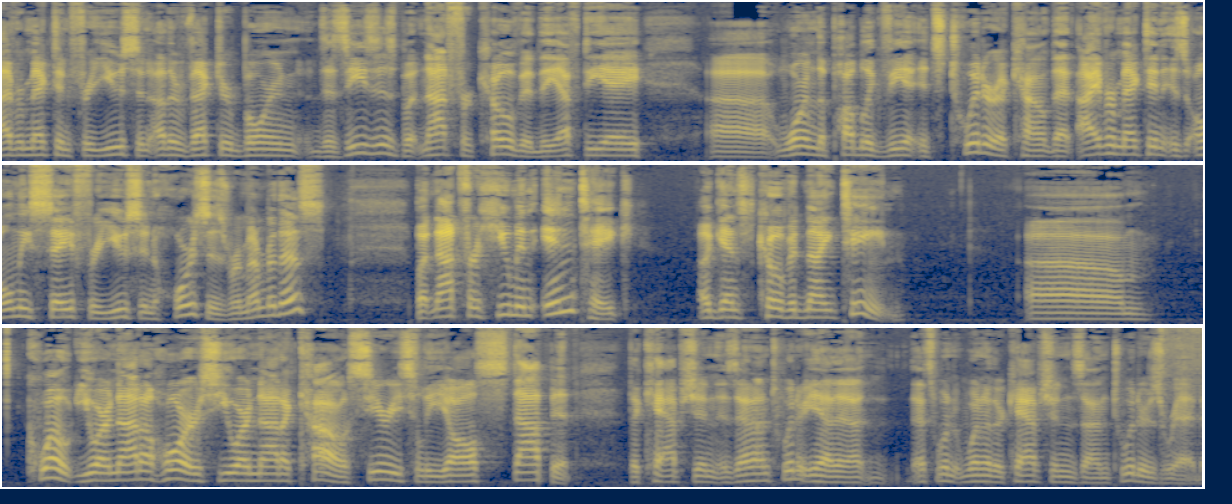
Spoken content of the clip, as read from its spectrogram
ivermectin for use in other vector borne diseases, but not for COVID. The FDA uh, warned the public via its Twitter account that ivermectin is only safe for use in horses. Remember this? But not for human intake against COVID 19. Um, quote, You are not a horse, you are not a cow. Seriously, y'all, stop it. The caption is that on Twitter? Yeah, that, that's one, one of their captions on Twitter's read.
